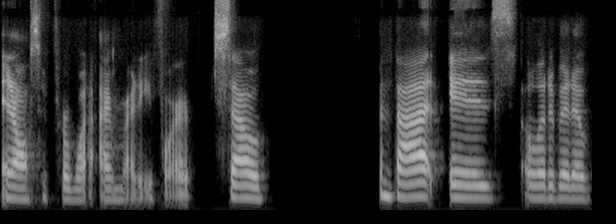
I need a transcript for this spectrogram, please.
and also for what I'm ready for. So that is a little bit of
